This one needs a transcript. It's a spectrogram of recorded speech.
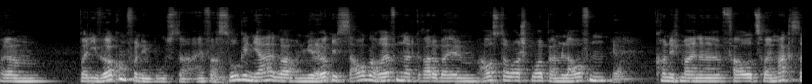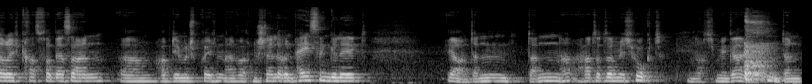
Ähm, weil die Wirkung von dem Booster einfach so genial war und mir ja. wirklich sau geholfen hat, gerade beim Ausdauersport, beim Laufen, ja. konnte ich meine VO2 Max dadurch krass verbessern, ähm, habe dementsprechend einfach einen schnelleren Pace hingelegt. Ja, und dann, dann hatte er mich hooked. Dann dachte ich mir, geil. Und dann,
